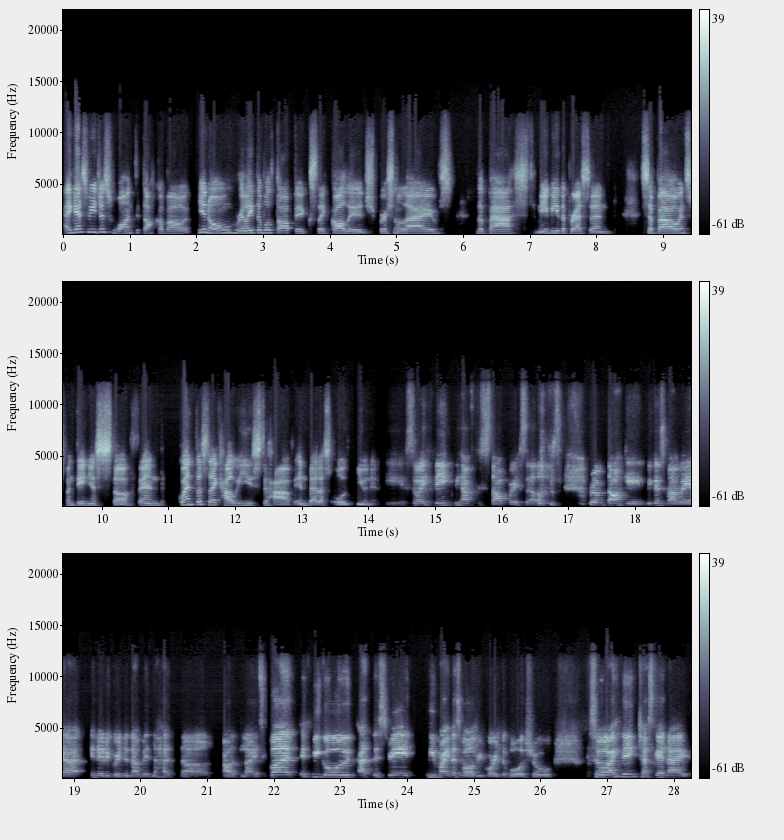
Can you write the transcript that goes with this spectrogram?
I guess we just want to talk about, you know, relatable topics like college, personal lives, the past, maybe the present, sabaw and spontaneous stuff, and cuentos like how we used to have in Bella's old unit. So I think we have to stop ourselves from talking because mamaya i-record na namin lahat ng outlines. But if we go at this rate, we might as well record the whole show. So I think Cheska and I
